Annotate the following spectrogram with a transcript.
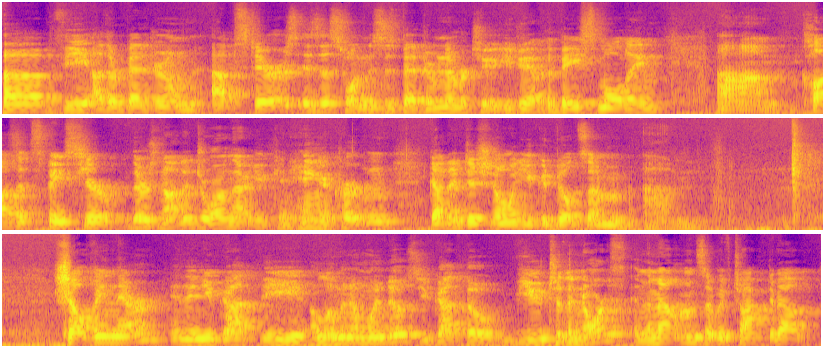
of the other bedroom upstairs is this one. This is bedroom number two. You do have the base molding. Um, closet space here. There's not a door on there. You can hang a curtain. Got additional, you could build some um, shelving there. And then you've got the aluminum windows. You've got the view to the north in the mountains that we've talked about.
